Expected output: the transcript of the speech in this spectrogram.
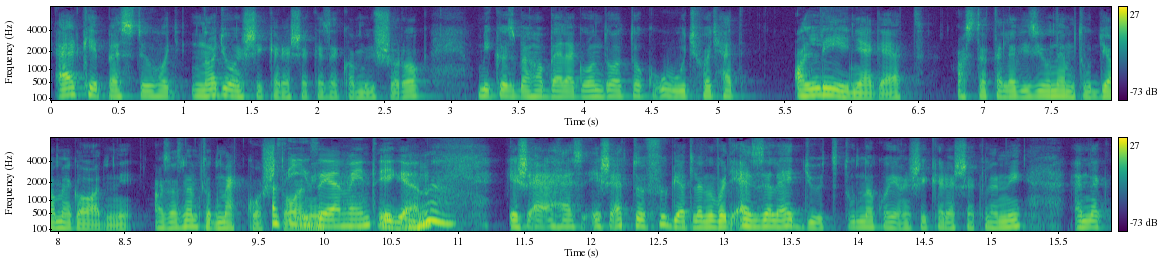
elképesztő, hogy nagyon sikeresek ezek a műsorok, miközben, ha belegondoltok úgy, hogy hát a lényeget azt a televízió nem tudja megadni, azaz nem tud megkóstolni. Az ízélményt, igen. igen. És, ehhez, és ettől függetlenül, vagy ezzel együtt tudnak olyan sikeresek lenni, ennek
